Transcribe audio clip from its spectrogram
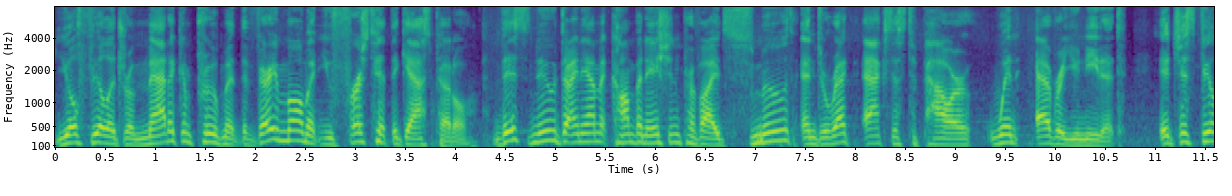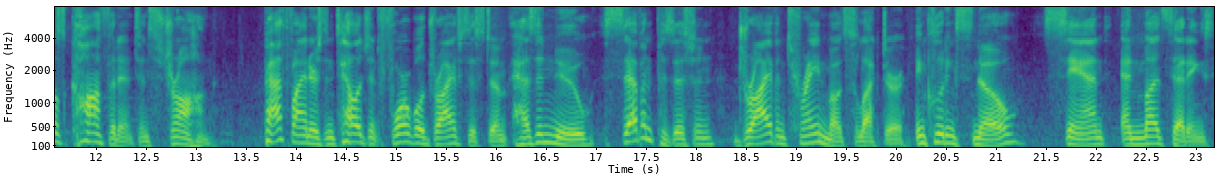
You'll feel a dramatic improvement the very moment you first hit the gas pedal. This new dynamic combination provides smooth and direct access to power whenever you need it. It just feels confident and strong. Pathfinder's intelligent four wheel drive system has a new seven position drive and terrain mode selector, including snow, sand, and mud settings,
